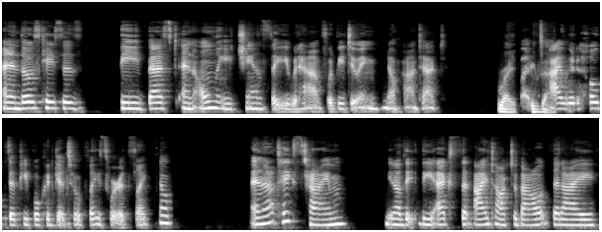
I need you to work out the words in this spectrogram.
And in those cases, the best and only chance that you would have would be doing no contact. Right, But exactly. I would hope that people could get to a place where it's like, nope. And that takes time. You know, the, the ex that I talked about that I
